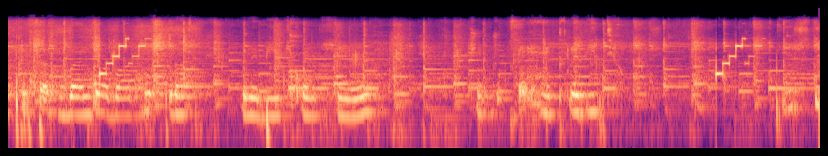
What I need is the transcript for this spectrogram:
Arkadaşlar bu bence abartmış biraz rebit konusunu. Çünkü rebit yapmış. Yüzde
